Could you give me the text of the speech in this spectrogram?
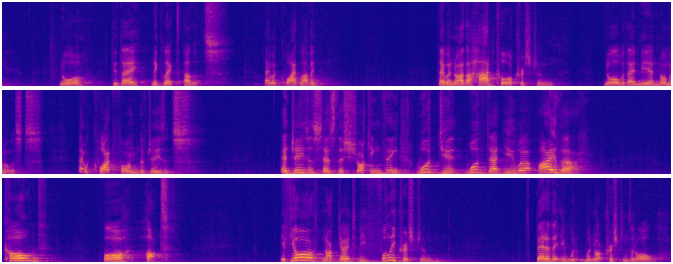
nor did they neglect others. They were quite loving. They were neither hardcore Christian nor were they mere nominalists. They were quite fond of Jesus. And Jesus says this shocking thing would, you, would that you were either cold or hot. If you're not going to be fully Christian, it's better that you were not Christians at all.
